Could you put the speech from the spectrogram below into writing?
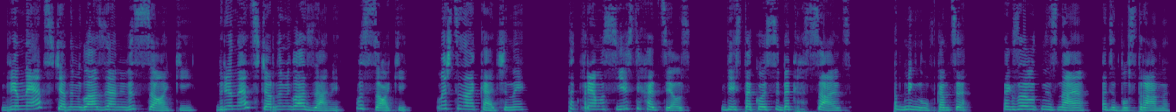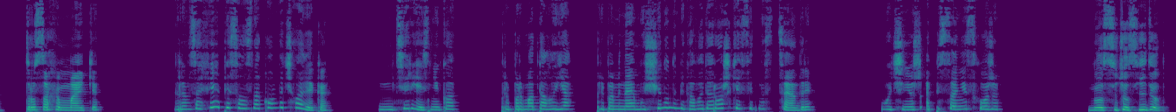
Брюнет с черными глазами высокий, Брюнет с черными глазами, высокий, мышцы накачанные. Так прямо съесть и хотелось. Весь такой себя красавец. Подмигнул в конце. Как зовут, не знаю. Одет был странно. В трусах и майке. Гранзофия описывал знакомого человека. Интересненько. Пробормотала я, припоминая мужчину на беговой дорожке в фитнес-центре. Очень уж описание схоже. «Нас сейчас едят!»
